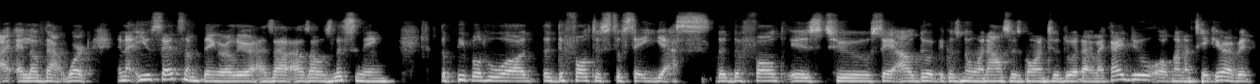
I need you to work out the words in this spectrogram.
I, I, love that work. And you said something earlier as I, as I was listening. The people who are the default is to say yes. The default is to say I'll do it because no one else is going to do it like I do or going to take care of it.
